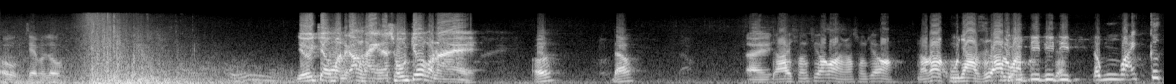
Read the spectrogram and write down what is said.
Ồ chơi mà luôn. Dưới chân mình có thằng nó xuống trước con này. Ớ đâu? Đây. Rồi xuống trước rồi nó xuống trước rồi. Nó vào khu nhà giữa luôn. Đi đi đi đi. Đông vãi cức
